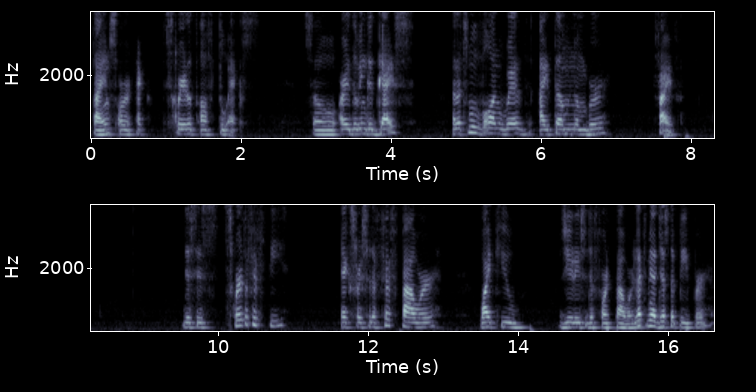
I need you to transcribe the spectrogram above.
times or x, square root of 2x. So are you doing good guys? Now let's move on with item number 5. This is square root of 50, x raised to the 5th power, y cubed, z raised to the 4th power. Let me adjust the paper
